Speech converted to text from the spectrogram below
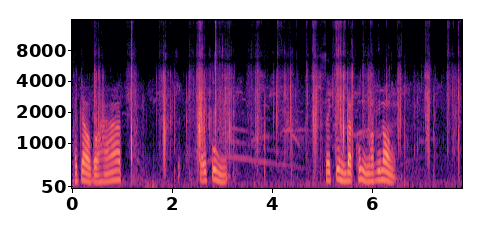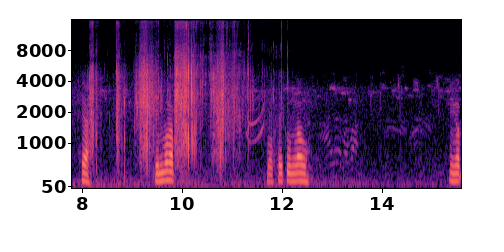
ข้าเจ้าก็หาใส่กุ้ง ใส่กุ้งดักกุ้งครับพี่น้องเนี่ยเห็นไหมครับ บอกใส่กุ้งเรา นี่ครับ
